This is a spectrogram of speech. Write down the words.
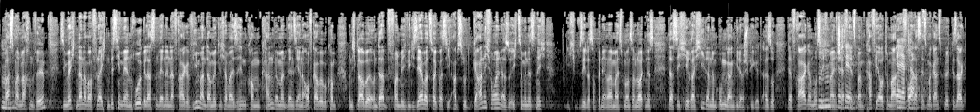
was man machen will. Sie möchten dann aber vielleicht ein bisschen mehr in Ruhe gelassen werden in der Frage, wie man da möglicherweise hinkommen kann, wenn man, wenn sie eine Aufgabe bekommen. Und ich glaube, und davon bin ich wirklich sehr überzeugt, was sie absolut gar nicht wollen, also ich zumindest nicht, ich sehe das auch bei den allermeisten bei unseren Leuten, ist, dass sich Hierarchie dann im Umgang widerspiegelt. Also der Frage, muss ich meinen Chef verstehe. jetzt beim Kaffeeautomaten Ja, ja, klar. vorlassen, jetzt mal ganz blöd gesagt,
